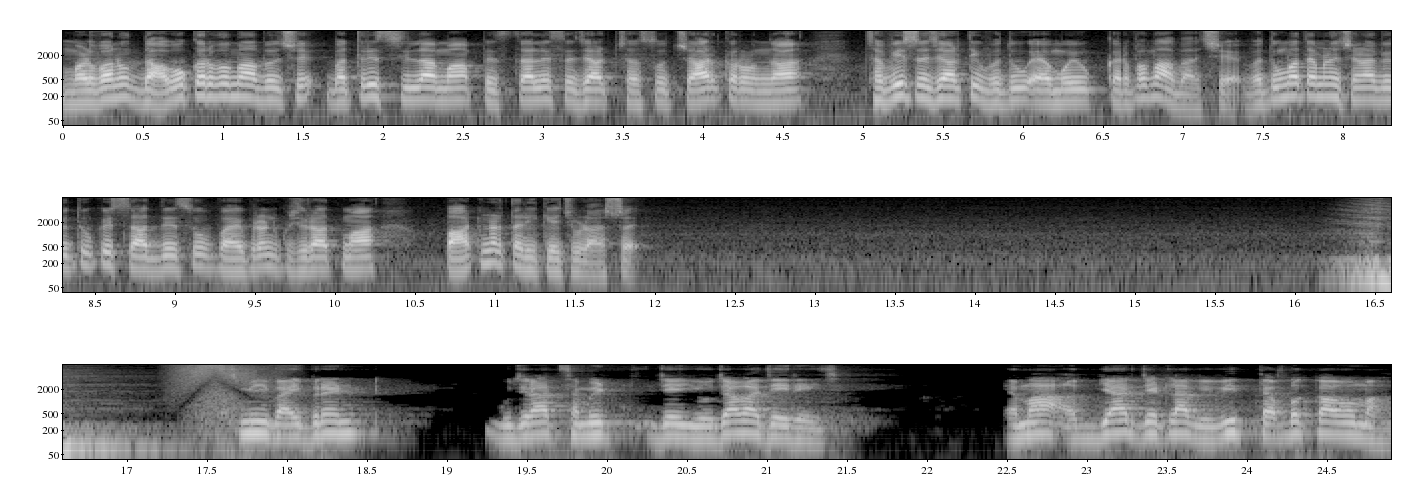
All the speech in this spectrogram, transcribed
મળવાનો દાવો કરવામાં આવ્યો છે. બત્રીસ જિલ્લામાં પિસ્તાલીસ હજાર છસો ચાર કરોડના છવ્વીસ હજારથી વધુ એમઓયુ કરવામાં આવ્યા છે. વધુમાં તેમણે જણાવ્યું હતું કે સાત દેશો વાયબ્રન્ટ ગુજરાતમાં પાર્ટનર તરીકે જોડાશે. દસમી વાઇબ્રન્ટ ગુજરાત સમિટ જે યોજાવા જઈ રહી છે. એમાં અગિયાર જેટલા વિવિધ તબક્કાઓમાં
